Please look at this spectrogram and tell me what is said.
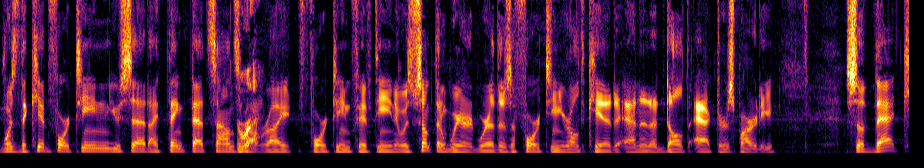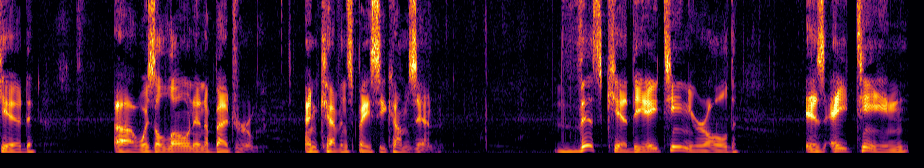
was the kid 14 you said i think that sounds about Right. right 14 15 it was something weird where there's a 14 year old kid at an adult actors party so that kid uh, was alone in a bedroom and kevin spacey comes in this kid the 18 year old is 18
